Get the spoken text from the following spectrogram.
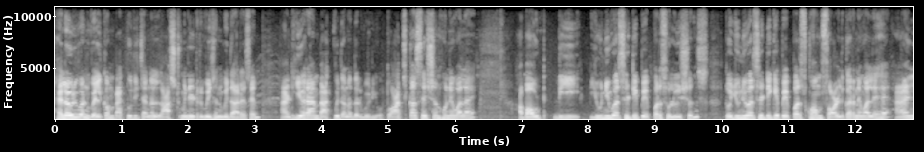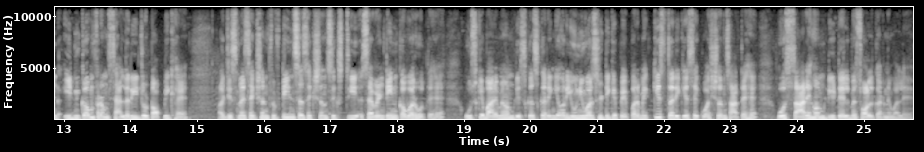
Hello everyone welcome back to the channel last minute revision with RSM and here I am back with another video तो आज का सेशन होने वाला है about the university paper solutions तो यूनिवर्सिटी के पेपर्स को हम सॉल्व करने वाले हैं एंड इनकम फ्रॉम सैलरी जो टॉपिक है जिसमें सेक्शन 15 से सेक्शन 60 17 कवर होते हैं, उसके बारे में हम डिस्कस करेंगे और यूनिवर्सिटी के पेपर में किस तरीके से क्वेश्चंस आते हैं, वो सारे हम डिटेल में सॉल्व करने वाले हैं।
